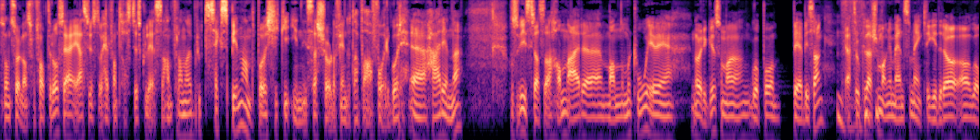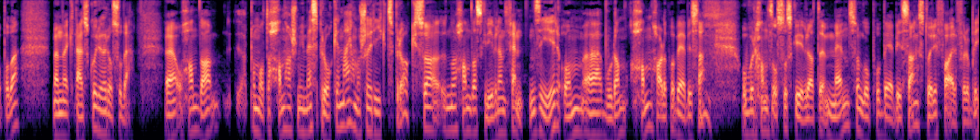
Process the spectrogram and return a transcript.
sånn sørlandsforfatter også, så jeg, jeg syns det var helt fantastisk å lese han, for han har brukt seks bind på å kikke inn i seg sjøl og finne ut av hva foregår eh, her inne. Og så viser det seg at han er mann nummer to i Norge som går på babysang. Jeg tror ikke det er så mange menn som egentlig gidder å, å gå på det, men Knausgård gjør også det. Eh, og han da, på en måte, han har så mye mer språk enn meg, han har så rikt språk. Så når han da skriver en 15 sider om uh, hvordan han har det på babysang, og hvor han også skriver at menn som går på babysang står i fare for å bli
